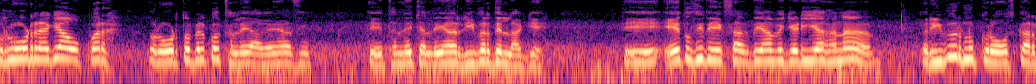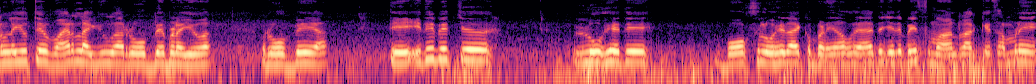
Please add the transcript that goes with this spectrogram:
ਰੋਡ ਰਹਿ ਗਿਆ ਉੱਪਰ, ਰੋਡ ਤੋਂ ਬਿਲਕੁਲ ਥੱਲੇ ਆ ਗਏ ਆ ਅਸੀਂ, ਤੇ ਥੱਲੇ ਚੱਲੇ ਆ ਰਿਵਰ ਦੇ ਲਾਗੇ। ਤੇ ਇਹ ਤੁਸੀਂ ਦੇਖ ਸਕਦੇ ਆ ਵੀ ਜਿਹੜੀ ਆ ਹਨਾ ਰਿਵਰ ਨੂੰ ਕ੍ਰੋਸ ਕਰਨ ਲਈ ਉੱਤੇ ਵਾਇਰ ਲਾਈ ਹੋਈ ਆ ਰੋਪਵੇ ਬਣਾਈ ਹੋਈ ਆ ਰੋਪਵੇ ਆ। ਤੇ ਇਹਦੇ ਵਿੱਚ ਲੋਹੇ ਦੇ ਬਾਕਸ ਲੋਹੇ ਦਾ ਇੱਕ ਬਣਿਆ ਹੋਇਆ ਹੈ ਤੇ ਜਿਹਦੇ ਵਿੱਚ ਸਮਾਨ ਰੱਖ ਕੇ ਸਾਹਮਣੇ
